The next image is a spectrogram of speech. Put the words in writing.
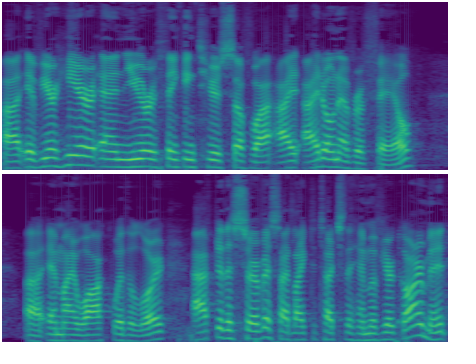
Uh, if you're here and you're thinking to yourself, well, I, I don't ever fail uh, in my walk with the Lord, after the service, I'd like to touch the hem of your garment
